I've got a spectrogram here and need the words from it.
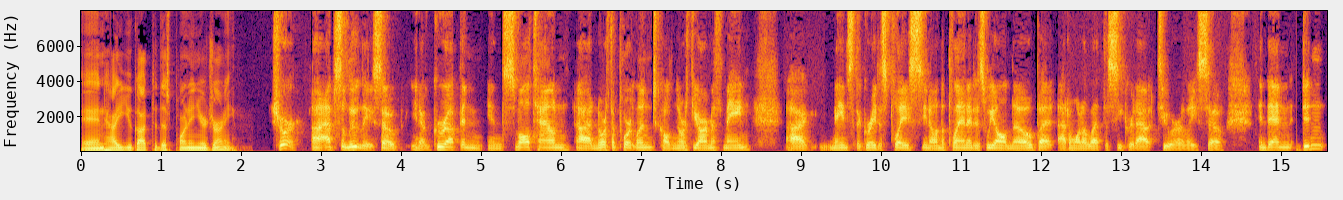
and how you got to this point in your journey? Sure, uh, absolutely. So, you know, grew up in in small town uh, north of Portland called North Yarmouth, Maine. Uh, Maine's the greatest place, you know, on the planet, as we all know. But I don't want to let the secret out too early. So, and then didn't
